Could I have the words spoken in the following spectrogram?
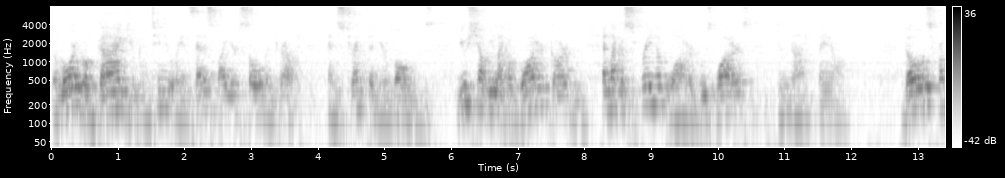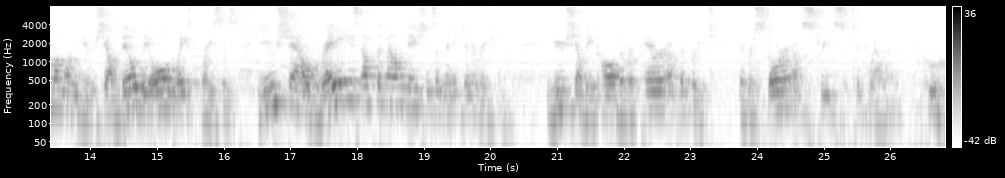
The Lord will guide you continually and satisfy your soul in drought and strengthen your bones. You shall be like a watered garden and like a spring of water whose waters do not fail. Those from among you shall build the old waste places. You shall raise up the foundations of many generations. You shall be called the repairer of the breach, the restorer of streets to dwell in. Whew,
